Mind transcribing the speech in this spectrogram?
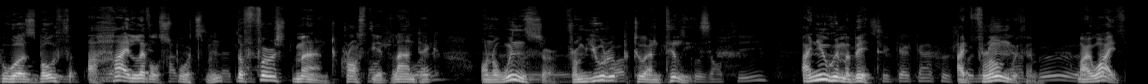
who was both a high-level sportsman, the first man to cross the Atlantic on a windsurf euh, from Europe to Antilles, I knew him a euh, bit. I'd flown with him. My wife,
